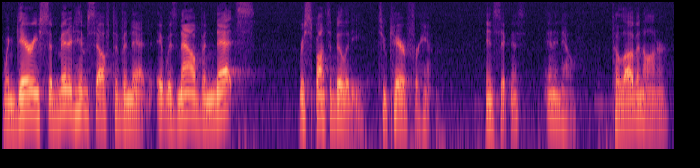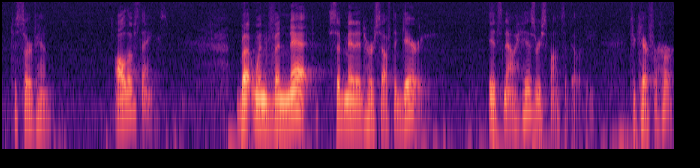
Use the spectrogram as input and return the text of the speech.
When Gary submitted himself to Vanette, it was now Vanette's responsibility to care for him in sickness and in health, to love and honor, to serve him. All those things. But when Vanette submitted herself to Gary, it's now his responsibility to care for her,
